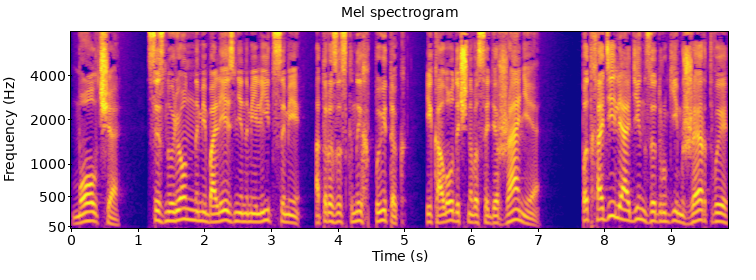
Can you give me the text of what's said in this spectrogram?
молча, с изнуренными болезненными лицами от разыскных пыток и колодочного содержания, подходили один за другим жертвы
